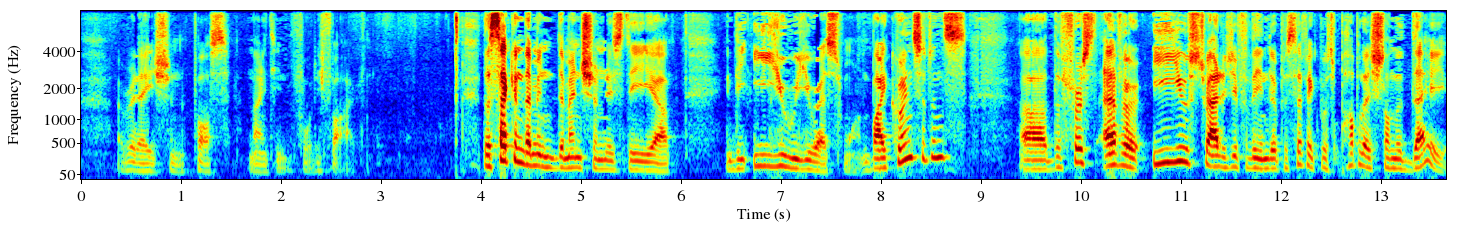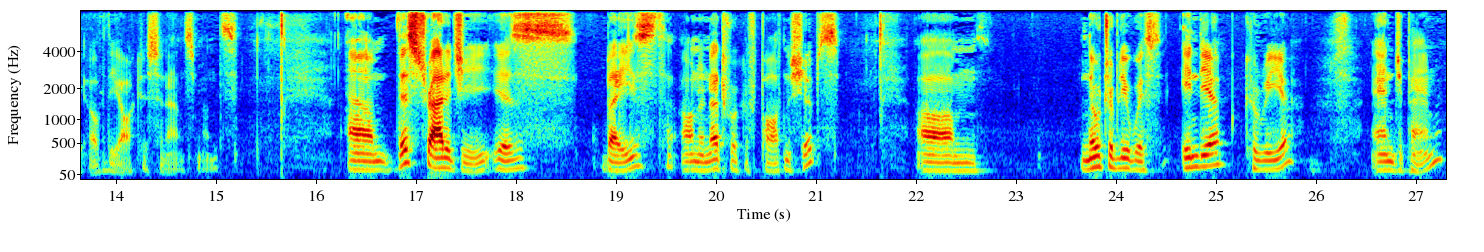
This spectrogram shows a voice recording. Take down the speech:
relation post-1945. The second dim dimension is the, uh, the EU-US one. By coincidence, uh, the first ever EU strategy for the Indo-Pacific was published on the day of the AUKUS announcement. Um, this strategy is based on a network of partnerships, um, notably with India, Korea, and Japan,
